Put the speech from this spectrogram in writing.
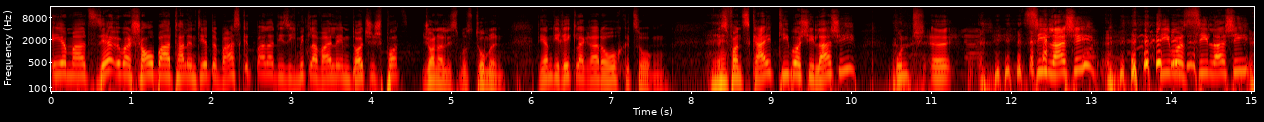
ehemals sehr überschaubar talentierte Basketballer, die sich mittlerweile im deutschen Sportjournalismus tummeln. Die haben die Regler gerade hochgezogen. Das ist von Sky Tibor Shilashi und äh, Silashi, Tibor Silashi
